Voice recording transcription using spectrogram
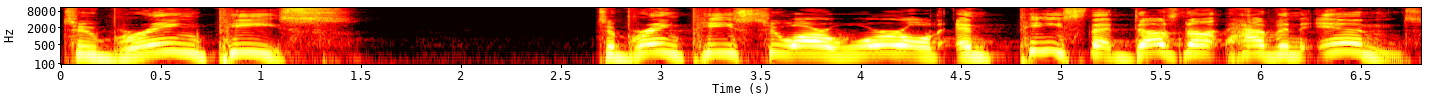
to bring peace, to bring peace to our world and peace that does not have an end,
